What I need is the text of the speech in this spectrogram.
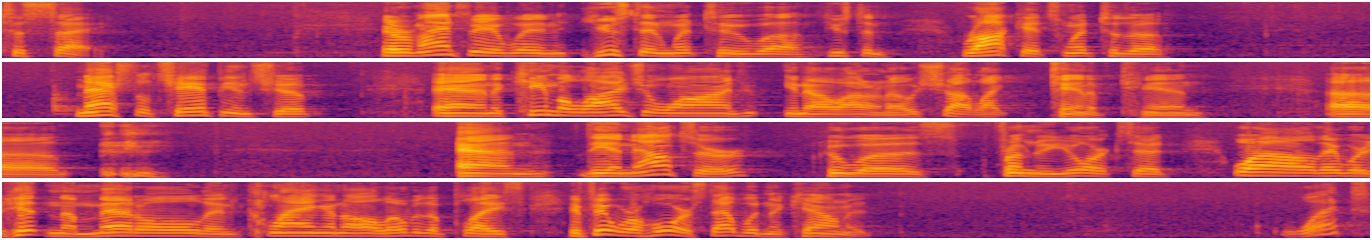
to say. It reminds me of when Houston went to uh, Houston Rockets went to the national championship, and Akeem Olajuwon, you know, I don't know, shot like 10 of 10. Uh, and the announcer, who was from New York, said, well, they were hitting the metal and clanging all over the place. If it were horse, that wouldn't have counted. What?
